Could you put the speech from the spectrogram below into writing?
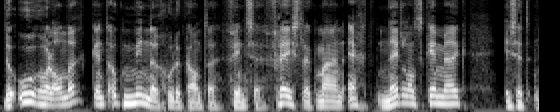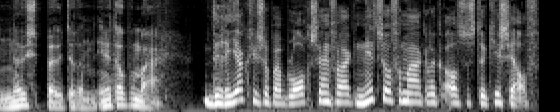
De oer-Hollander kent ook minder goede kanten, vindt ze. Vreselijk, maar een echt Nederlands kenmerk is het neuspeuteren in het openbaar. De reacties op haar blog zijn vaak net zo vermakelijk als het stukje zelf.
